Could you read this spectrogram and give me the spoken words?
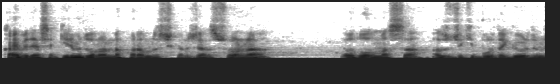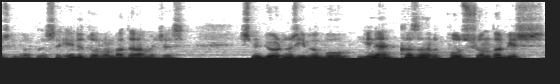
Kaybedersek 20 dolarla paramızı çıkaracağız. Sonra o da olmazsa az önceki burada gördüğümüz gibi arkadaşlar 50 dolarla devam edeceğiz. Şimdi gördüğünüz gibi bu yine kazanır pozisyonda bir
